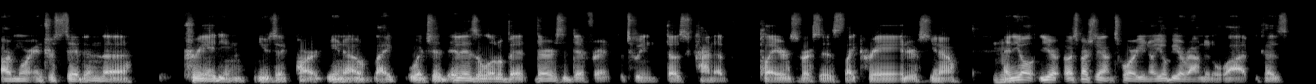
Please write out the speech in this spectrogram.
are more interested in the creating music part, you know, like which it, it is a little bit there's a difference between those kind of players versus like creators, you know. Mm-hmm. And you'll you're especially on tour, you know, you'll be around it a lot because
